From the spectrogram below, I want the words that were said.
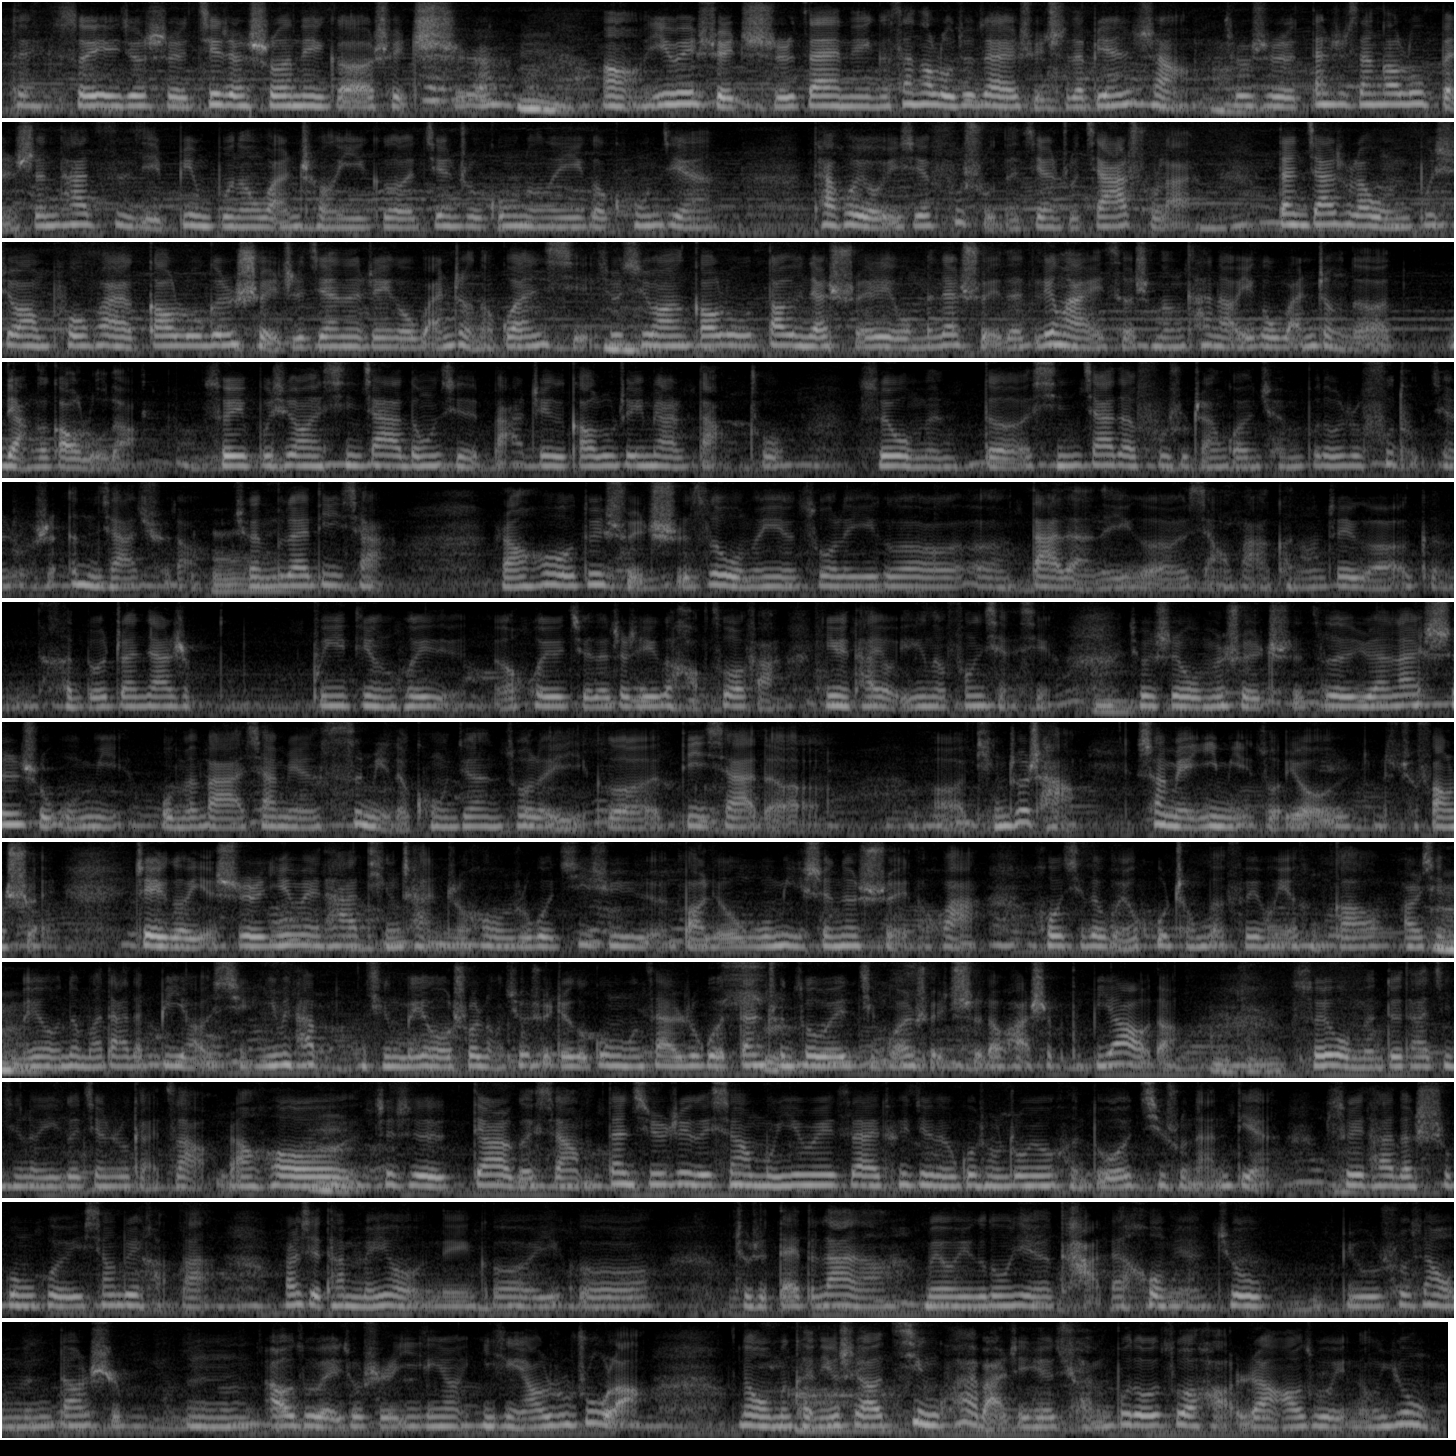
对，所以就是接着说那个水池，嗯嗯，因为水池在那个三高路就在水池的边上，就是但是三高路本身它自己并不能完成一个建筑功能的一个空间，它会有一些附属的建筑加出来，但加出来我们不希望破坏高炉跟水之间的这个完整的关系，就希望高炉倒映在水里，我们在水的另外一侧是能看到一个完整的两个高炉的，所以不希望新加的东西把这个高炉这一面挡住。所以我们的新加的附属展馆全部都是覆土建筑，是摁下去的，全部在地下。然后对水池子，我们也做了一个呃大胆的一个想法，可能这个跟很多专家是不一定会呃会觉得这是一个好做法，因为它有一定的风险性。就是我们水池子原来深是五米，我们把下面四米的空间做了一个地下的呃停车场，上面一米左右去放水。这个也是因为它停产之后，如果继续保留五米深的水的话，后期的维护成本费用也很高，而且没有那么大的必要性，因为它已经没有说冷却水这个功能在。如果单纯作为景观水池的话是不必要的，所以我们对它进行了一个建筑改造。然后这是第二个项目，但其实这个项目因为在推进的过程中有很多技术难点，所以它的施工会相对很慢，而且它没有那个一个。就是 deadline 啊，没有一个东西卡在后面。就比如说像我们当时，嗯，奥组委就是已经要已经要入驻了，那我们肯定是要尽快把这些全部都做好，让奥组委能用。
